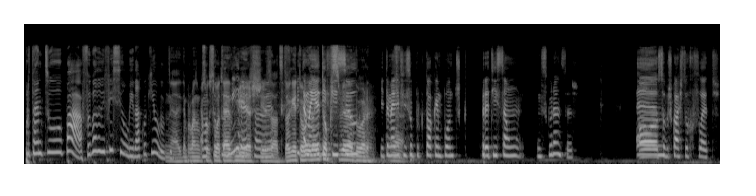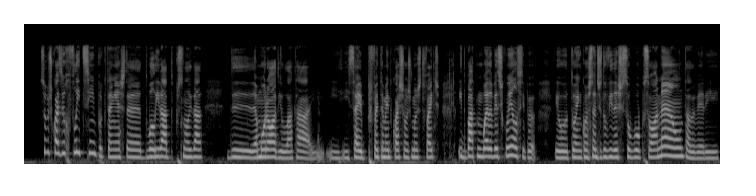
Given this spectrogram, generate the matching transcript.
Portanto, pá, foi bem difícil lidar com aquilo. Tipo, É, ainda por mais uma é uma pessoa que tu pessoa até que admiras, admiras. estás a ver? Exato. Então, eu E estou- também é difícil-. E também é É. difícil porque toca em pontos que para ti são inseguranças. Ahm, Ou sobre os quais tu refletes. sobre os quais eu reflito, sim, porque tenho esta dualidade de personalidade de amor-ódio, lá está, e, e- e sei perfeitamente quais são os meus defeitos e debato-me bué de vezes com eles. Tipo, eu- estou em constantes dúvidas se sou boa pessoa ou não, estás a ver? E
